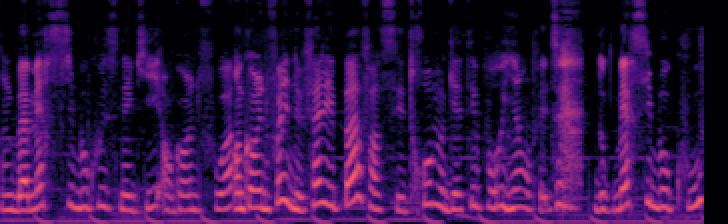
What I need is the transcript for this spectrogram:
Donc bah merci beaucoup Snakey, encore une fois. Encore une fois, il ne fallait pas, enfin c'est trop me gâter pour rien en fait. Donc merci beaucoup.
